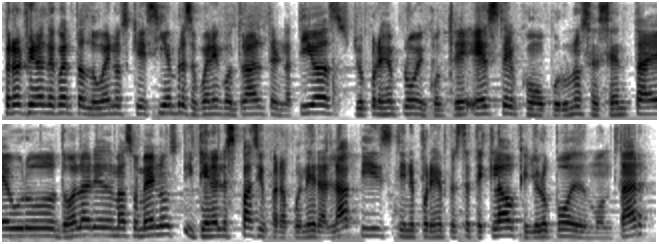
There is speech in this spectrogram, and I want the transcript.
pero al final de cuentas lo bueno es que siempre se pueden encontrar alternativas. Yo por ejemplo encontré este como por unos 60 euros dólares más o menos y tiene el espacio para poner al lápiz tiene por ejemplo este teclado que yo lo puedo desmontar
